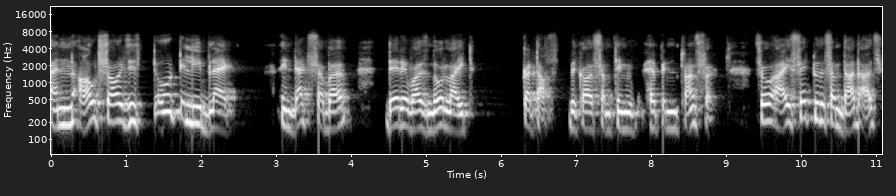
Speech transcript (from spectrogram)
and outside is totally black. In that suburb, there was no light cut off because something happened transfer. So I said to the, some dadas,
